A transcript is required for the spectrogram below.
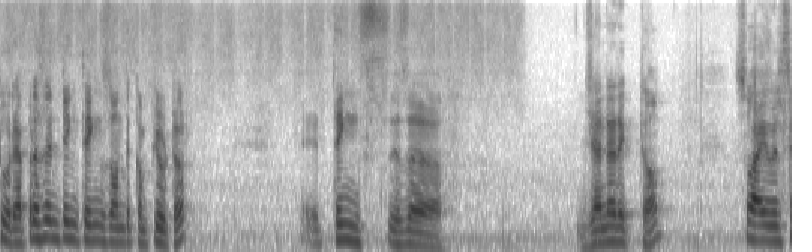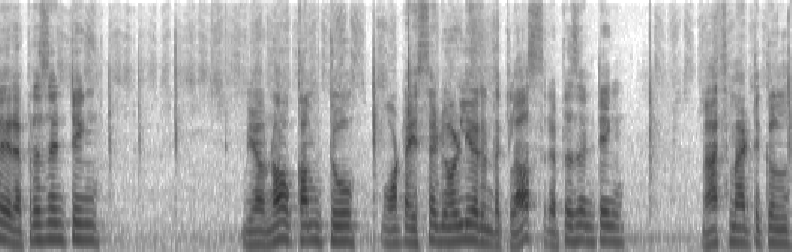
to representing things on the computer, uh, things is a generic term. So, I will say representing we have now come to what I said earlier in the class representing mathematical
